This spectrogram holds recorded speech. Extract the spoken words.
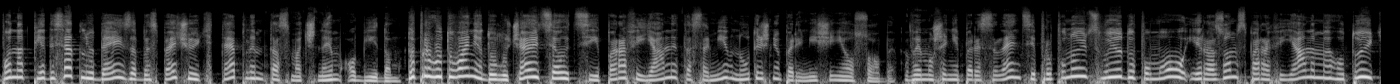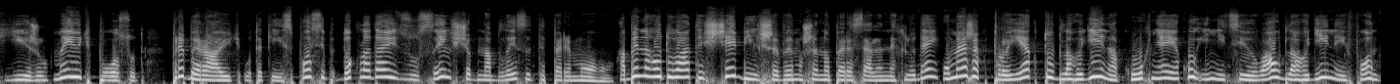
Понад 50 людей забезпечують теплим та смачним обідом. До приготування долучаються отці, парафіяни та самі внутрішньо переміщені особи. Вимушені переселенці пропонують свою допомогу і разом з парафіянами готують їжу, миють посуд, прибирають у такий спосіб, докладають зусиль, щоб наблизити перемогу. Аби нагодувати ще більше вимушено переселених людей у межах проєкту Благодійна кухня, яку ініціював благодійний фонд.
